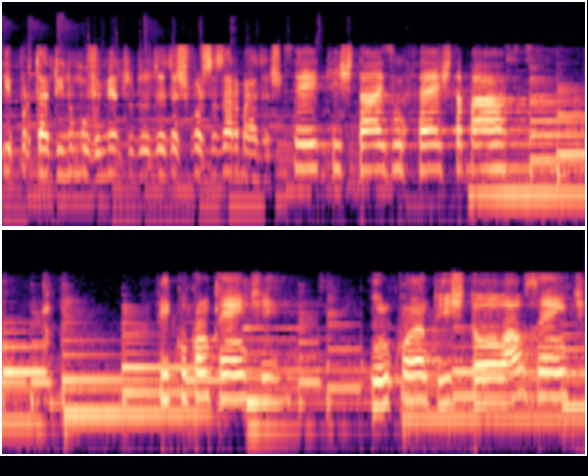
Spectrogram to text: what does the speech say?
e, portanto, e no movimento de, das Forças Armadas. Sei que estás em festa, paz. Fico contente enquanto estou ausente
